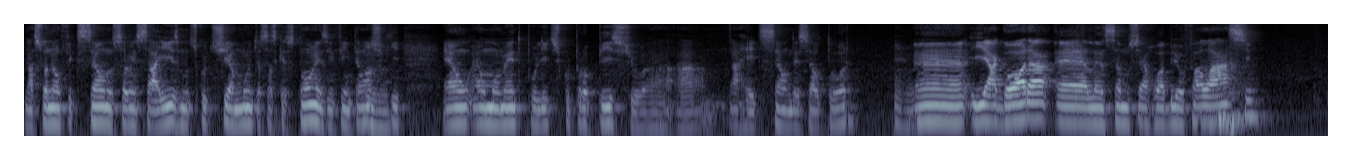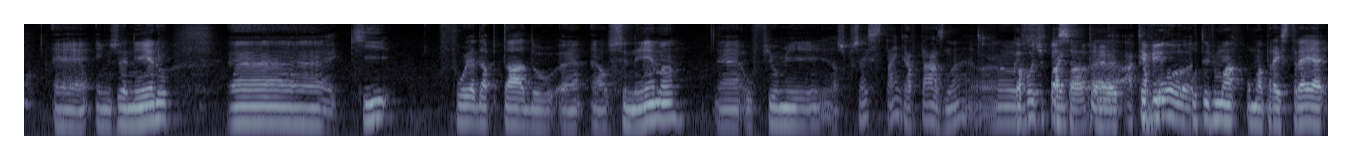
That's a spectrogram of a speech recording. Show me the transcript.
na sua não ficção, no seu ensaísmo, discutia muito essas questões, enfim, então uhum. acho que é um, é um momento político propício à, à, à reedição desse autor. Uhum. Uh, e agora é, lançamos a Rua Biofalace é, em janeiro, uh, que foi adaptado ao cinema É, o filme, acho que já está em cartaz, não é? Acabou de passar. Tá, é, acabou, teve- ou teve uma, uma pré-estreia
